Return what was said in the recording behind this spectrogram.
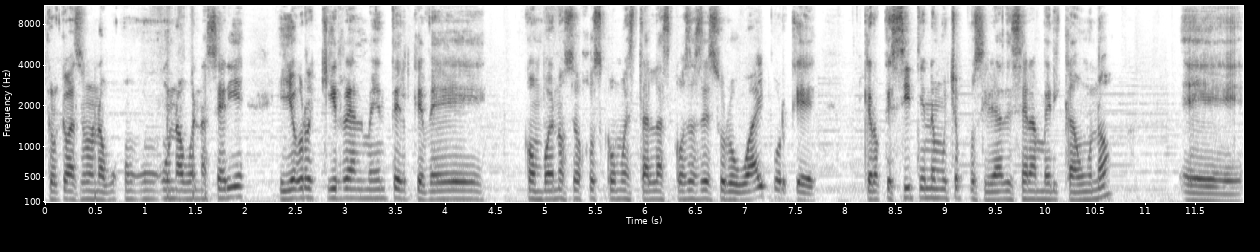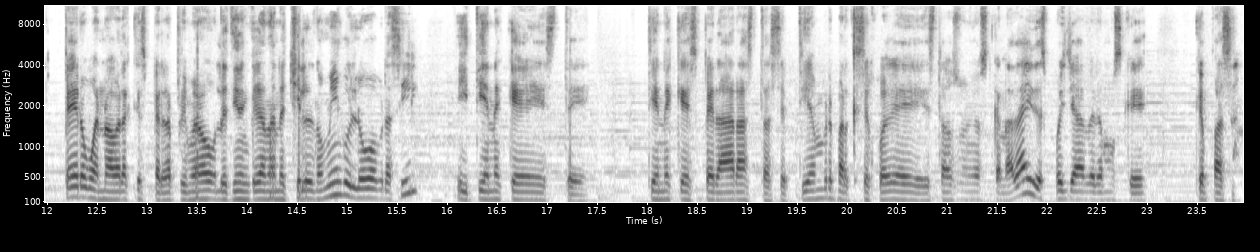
Creo que va a ser una, una, buena serie. Y yo creo que aquí realmente el que ve con buenos ojos cómo están las cosas es Uruguay, porque creo que sí tiene mucha posibilidad de ser América 1. Eh, pero bueno, habrá que esperar. Primero le tienen que ganar a Chile el domingo y luego a Brasil. Y tiene que, este, tiene que esperar hasta septiembre para que se juegue Estados Unidos-Canadá y después ya veremos qué, qué pasa.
